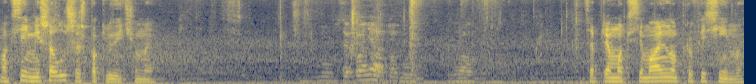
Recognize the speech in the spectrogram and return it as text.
Максим, Міша лучше шпаклює, чи ми. Ну, це понятно було. зразу. Це прям максимально професійно.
